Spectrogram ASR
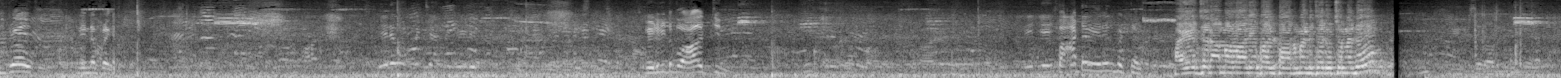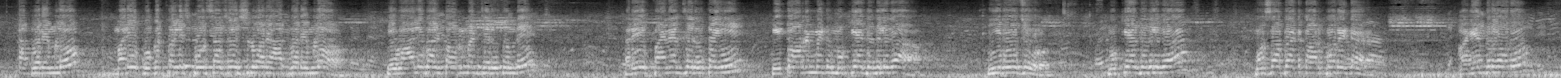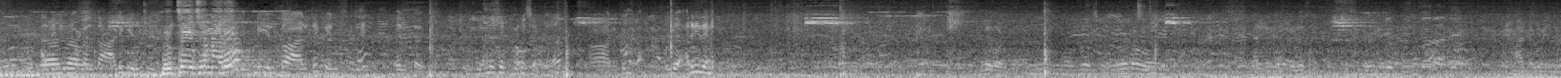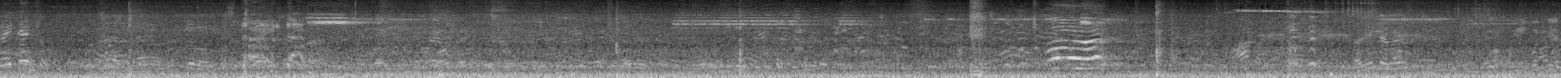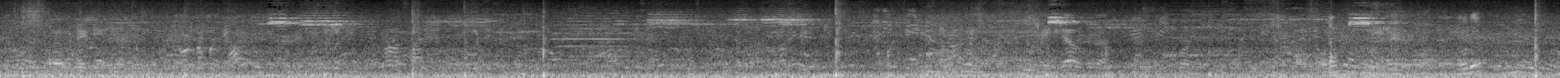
మహేష్ రావు నిన్న ఎడిట్ బాగా వచ్చింది పాట వాలీబాల్ టోర్నమెంట్ జరుగుతున్నది ఆధ్వర్యంలో మరియు కుకట్పల్లి స్పోర్ట్స్ అసోసియేషన్ వారి ఆధ్వర్యంలో ఈ వాలీబాల్ టోర్నమెంట్ జరుగుతుంది రేపు ఫైనల్ జరుగుతాయి ఈ టోర్నమెంట్ ముఖ్య అతిథులుగా ఈరోజు ముఖ్య అతిథులుగా ముసాపేట కార్పొరేటర్ మహేంద్ర గారు ఉన్నారు వీళ్ళతో ఆడితే వెళ్తుంది అనుకుంటా right hand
